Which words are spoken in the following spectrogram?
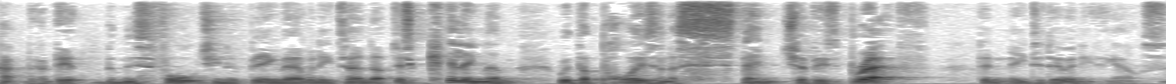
had the, the misfortune of being there when he turned up, just killing them with the poisonous stench of his breath. Didn't need to do anything else.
